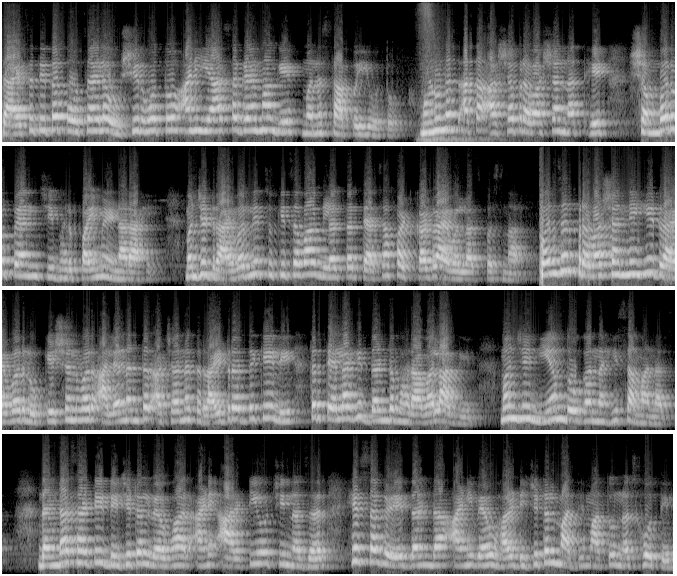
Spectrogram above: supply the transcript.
जायचं तिथं पोहोचायला उशीर होतो आणि या सगळ्या मागे मनस्तापही होतो. म्हणूनच आता अशा प्रवाशांना थेट शंभर रुपयांची भरपाई मिळणार आहे. म्हणजे ड्रायव्हरने चुकीचं वागलं तर त्याचा फटका ड्रायव्हरलाच बसणार. पण जर प्रवाशांनीही ड्रायव्हर लोकेशनवर आल्यानंतर अचानक राईड रद्द केली तर त्यालाही दंड भरावा लागेल. म्हणजे नियम दोघांनाही समानच. दंडासाठी डिजिटल व्यवहार आणि आरटीओ ची नजर हे सगळे दंड आणि व्यवहार डिजिटल माध्यमातूनच होतील.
